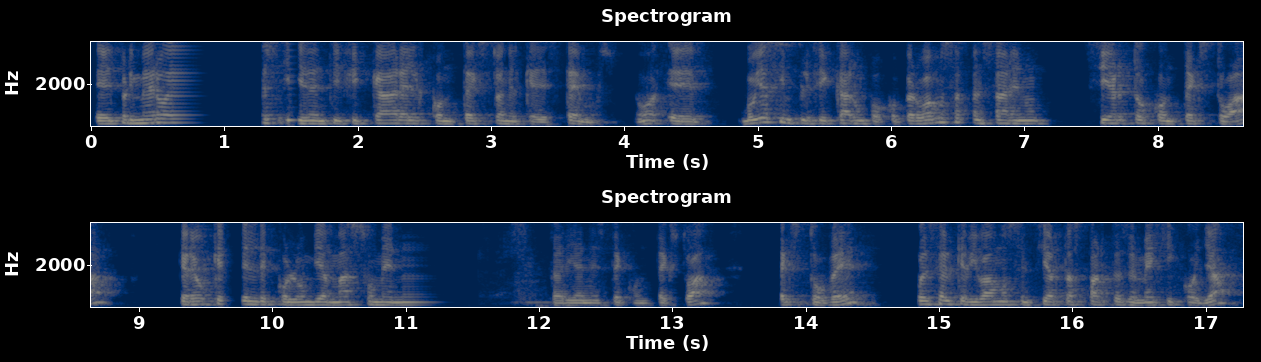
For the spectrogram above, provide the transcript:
El primero es identificar el contexto en el que estemos, ¿no? voy a simplificar un poco, pero vamos a pensar en un cierto contexto A. Creo que el de Colombia más o menos estaría en este contexto A. Contexto B puede ser que vivamos en ciertas partes de México ya.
